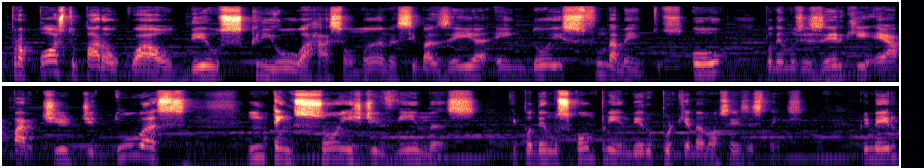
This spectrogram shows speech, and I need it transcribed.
o propósito para o qual Deus criou a raça humana se baseia em dois fundamentos, ou podemos dizer que é a partir de duas intenções divinas que podemos compreender o porquê da nossa existência. Primeiro,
